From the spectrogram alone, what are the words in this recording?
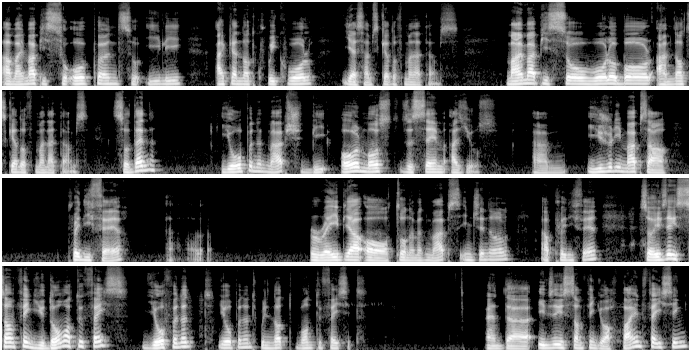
ah, my map is so open so easy. I cannot quick wall. Yes i'm scared of Men-at-Arms my map is so wallable i'm not scared of Men-at-Arms so then your opponent map should be almost the same as yours. Um, usually maps are pretty fair. Uh, Arabia or tournament maps in general are pretty fair. So if there is something you don't want to face, your opponent, your opponent will not want to face it. And uh, if there is something you are fine facing,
